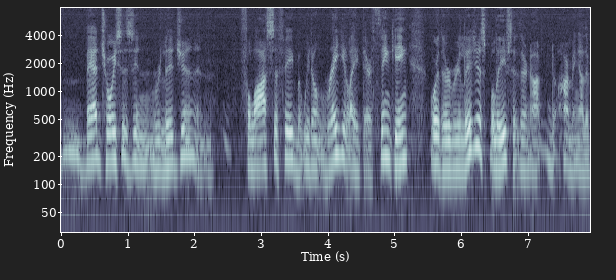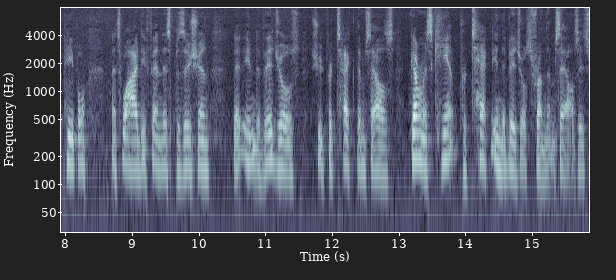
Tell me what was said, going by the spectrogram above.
bad choices in religion and philosophy, but we don't regulate their thinking or their religious beliefs that they're not harming other people. That's why I defend this position that individuals should protect themselves. Governments can't protect individuals from themselves. It's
